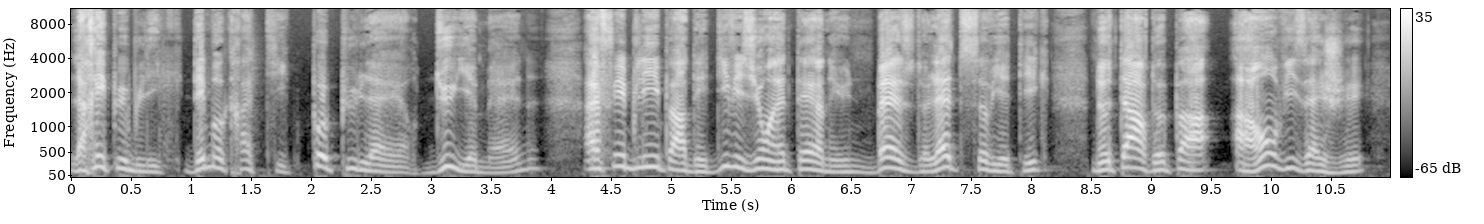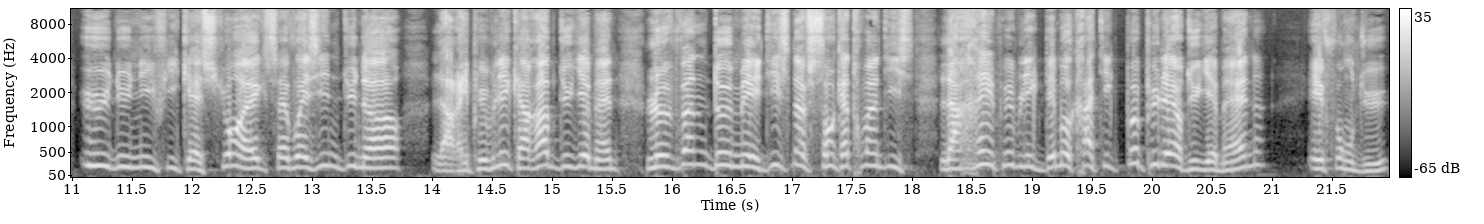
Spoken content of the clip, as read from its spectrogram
la République démocratique populaire du Yémen, affaiblie par des divisions internes et une baisse de l'aide soviétique, ne tarde pas à envisager une unification avec sa voisine du Nord, la République arabe du Yémen. Le 22 mai 1990, la République démocratique populaire du Yémen est fondue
